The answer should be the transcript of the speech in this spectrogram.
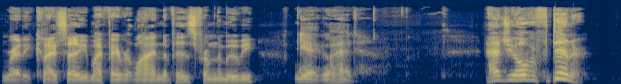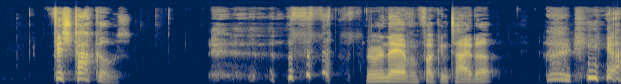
ready. Can I tell you my favorite line of his from the movie? yeah, go ahead. Had you over for dinner? Fish tacos. Remember when they have him fucking tied up? yeah.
